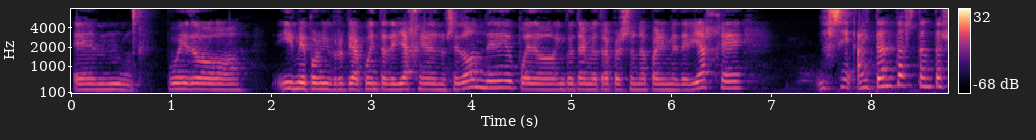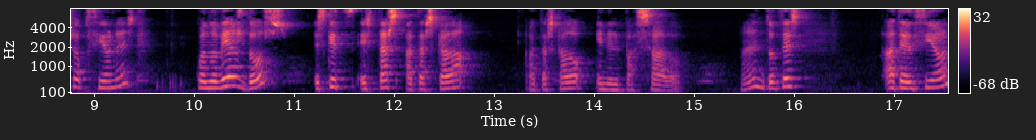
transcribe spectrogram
em, puedo irme por mi propia cuenta de viaje no sé dónde, puedo encontrarme otra persona para irme de viaje, no sé, hay tantas, tantas opciones. Cuando veas dos, es que estás atascada, atascado en el pasado. Entonces, atención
